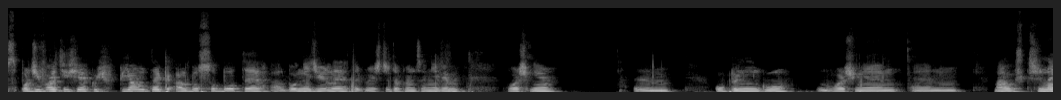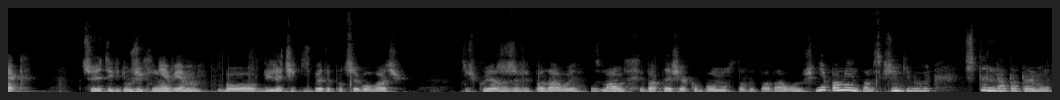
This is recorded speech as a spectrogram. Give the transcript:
spodziewajcie się jakoś w piątek albo sobotę, albo niedzielę, tego jeszcze do końca nie wiem, właśnie um, openingu właśnie em, małych skrzynek, czy tych dużych nie wiem, bo bileciki będę potrzebować. Coś kojarzę, że wypadały. Z małych chyba też jako bonus to wypadało. Już nie pamiętam. Skrzynki były 4 lata temu.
